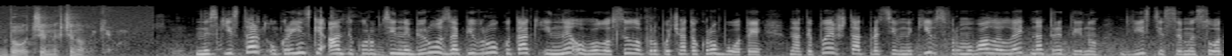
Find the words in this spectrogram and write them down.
до чинних чиновників. Низький старт українське антикорупційне бюро за півроку так і не оголосило про початок роботи. На тепер штат працівників сформували ледь на третину – 200-700.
